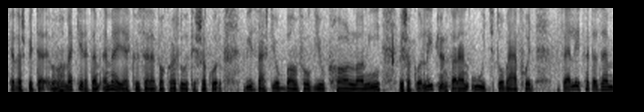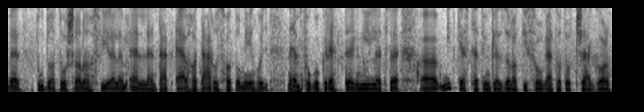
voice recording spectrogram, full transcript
Kedves Péter, ha megkérhetem, emelje közelebb a kardlót, és akkor bizvást jobban fogjuk hallani, és akkor lépjünk talán úgy tovább, hogy felléphet az ember tudatosan a félelem ellen, tehát elhatározhatom én, hogy nem fogok rettegni, illetve uh, mit kezdhetünk ezzel a kiszolgáltatottsággal?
